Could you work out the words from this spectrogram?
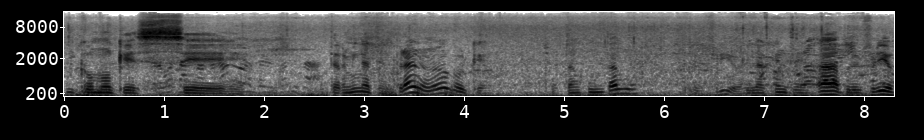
Y como que se termina temprano, ¿no? Porque ya están juntando. El frío, Y la gente. Ah, por el frío.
